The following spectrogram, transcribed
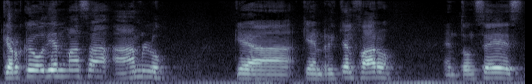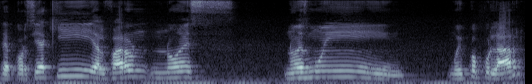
creo que odian más a, AMLO que a, que a Enrique Alfaro. Entonces, de por sí aquí Alfaro no es, no es muy, muy popular.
